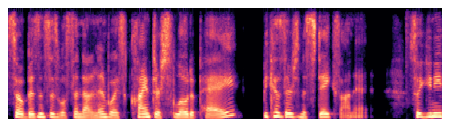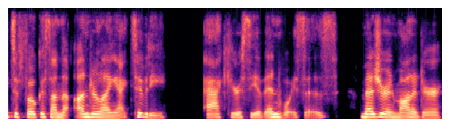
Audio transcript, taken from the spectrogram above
So businesses will send out an invoice, clients are slow to pay because there's mistakes on it. So you need to focus on the underlying activity, accuracy of invoices, measure and monitor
